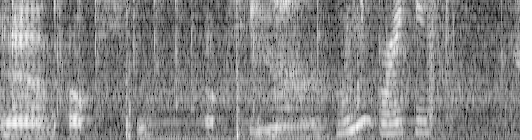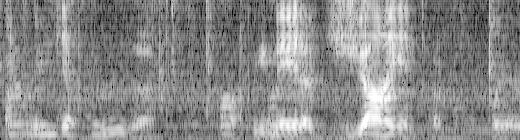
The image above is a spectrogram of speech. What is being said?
And up here, up here, Why are you breaking? trying to get through the, Oh, oh. we oh, made a giant aquarium.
